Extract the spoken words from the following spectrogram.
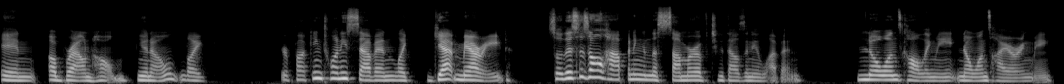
in a brown home, you know, like you're fucking 27, like get married. So this is all happening in the summer of 2011. No one's calling me, no one's hiring me.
